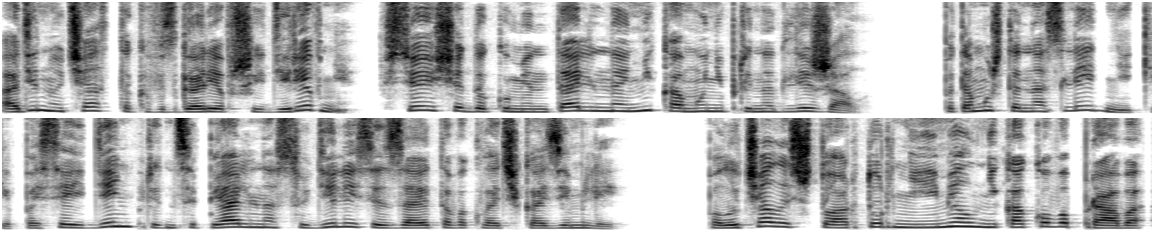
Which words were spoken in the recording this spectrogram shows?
один участок в сгоревшей деревне все еще документально никому не принадлежал, потому что наследники по сей день принципиально судились из-за этого клочка земли. Получалось, что Артур не имел никакого права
